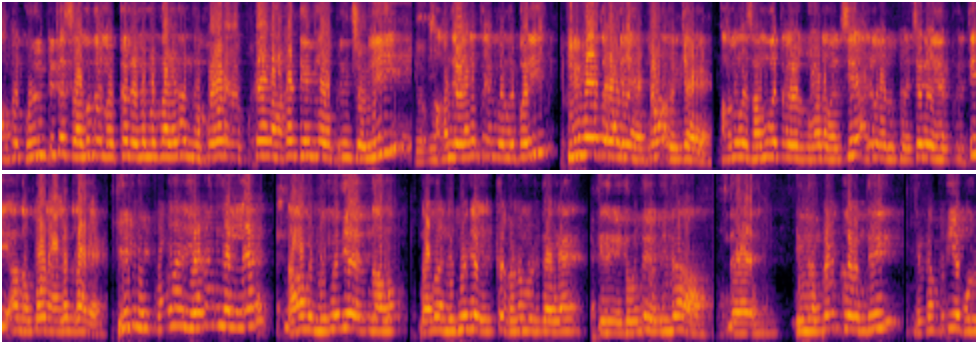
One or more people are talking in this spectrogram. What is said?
அப்ப குறிப்பிட்ட சமூக மக்கள் என்ன பண்றாங்கன்னா இந்த கோடை அகற்றிடணும் அப்படின்னு சொல்லி அந்த இடத்துல கொண்டு போய் திமுகவுடைய போட வைக்காங்க அவங்க சமூகத்துல போட வச்சு அதுல ஒரு பிரச்சனையை ஏற்படுத்தி அந்த போட அகற்றாங்க இப்படி பல இடங்கள்ல நாம நிம்மதியா இருந்தாலும் நம்ம நிம்மதியா இருக்க விட மாட்டாங்க இது இது வந்து எப்படின்னா இந்த இந்த போக்கு வந்து மிகப்பெரிய ஒரு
